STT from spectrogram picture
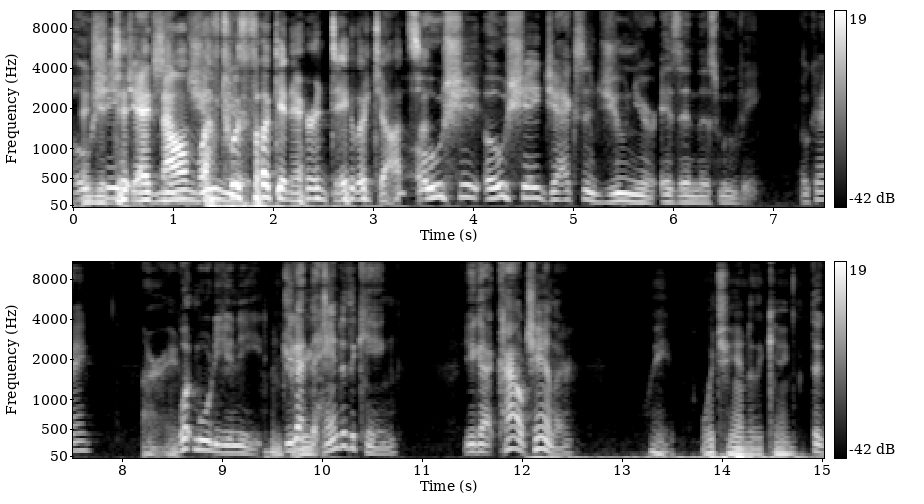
And, O'Shea and Jackson now I'm Jr. left with fucking Aaron Taylor Johnson. O'Shea, O'Shea Jackson Jr. is in this movie. Okay, All right. what more do you need? You got the. Hand of the King. You got Kyle Chandler. Wait, which hand of the king? The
